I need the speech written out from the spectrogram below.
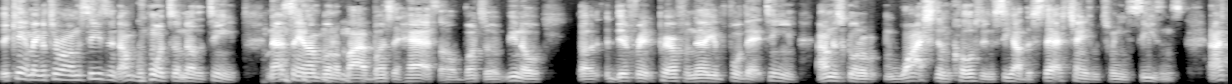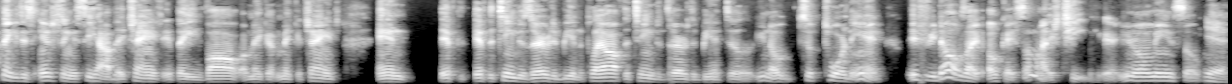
They can't make a turnaround in the season. I'm going to another team. Not saying I'm going to buy a bunch of hats or a bunch of you know uh, different paraphernalia for that team. I'm just going to watch them closely and see how the stats change between seasons. And I think it's just interesting to see how they change if they evolve or make a make a change. And if if the team deserves to be in the playoff, the team deserves to be until you know to, toward the end. If you don't, it's like okay, somebody's cheating here. You know what I mean? So Yeah.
